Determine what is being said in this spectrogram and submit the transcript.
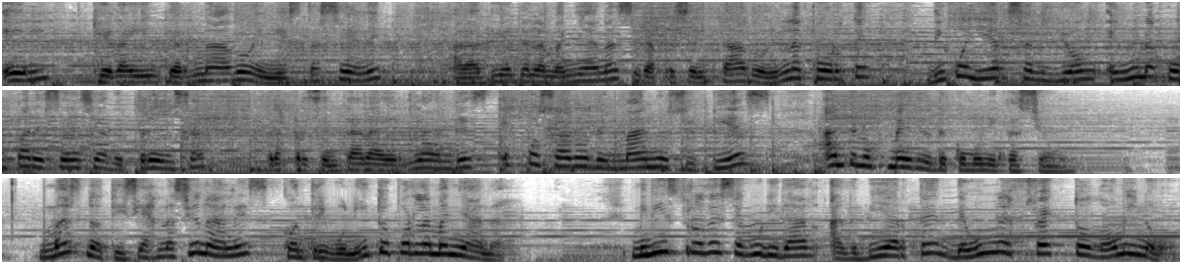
Él queda internado en esta sede. A las 10 de la mañana será presentado en la corte, dijo ayer Savillón en una comparecencia de prensa tras presentar a Hernández esposado de manos y pies ante los medios de comunicación. Más noticias nacionales con Tribunito por la Mañana. Ministro de Seguridad advierte de un efecto dominó.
